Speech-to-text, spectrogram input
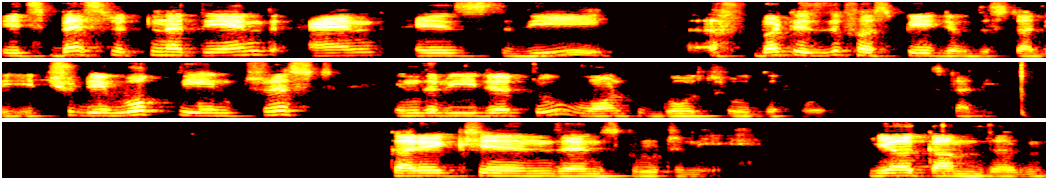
It's best written at the end and is the but is the first page of the study. It should evoke the interest in the reader to want to go through the whole study. Corrections and scrutiny. Here comes the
